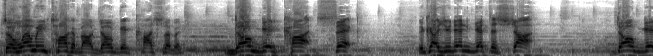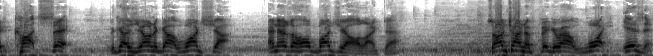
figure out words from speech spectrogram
So when we talk about don't get caught slipping, don't get caught sick because you didn't get the shot. Don't get caught sick because you only got one shot. And there's a whole bunch of y'all like that. So I'm trying to figure out what is it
